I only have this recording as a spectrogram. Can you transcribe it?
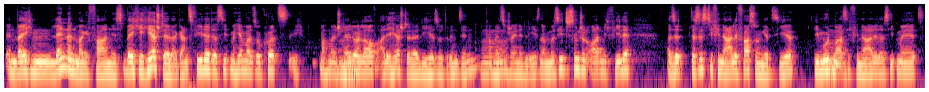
in welchen Ländern man gefahren ist, welche Hersteller, ganz viele, das sieht man hier mal so kurz, ich mache mal einen mhm. Schnelldurchlauf, alle Hersteller, die hier so drin sind, kann man jetzt mhm. wahrscheinlich nicht lesen, aber man sieht, es sind schon ordentlich viele. Also das ist die finale Fassung jetzt hier, die mutmaßlich. Finale, da sieht man jetzt,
